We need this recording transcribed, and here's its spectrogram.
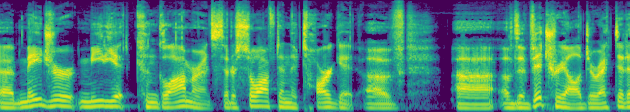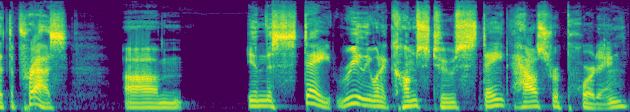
uh, major media conglomerates that are so often the target of of the vitriol directed at the press um, in the state, really, when it comes to state house reporting,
